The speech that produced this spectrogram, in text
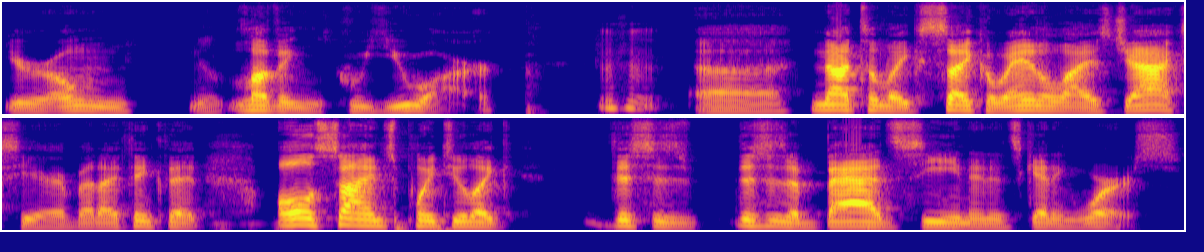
your own you know, loving who you are. Mm-hmm. Uh, not to like psychoanalyze Jax here, but I think that all signs point to like this is this is a bad scene and it's getting worse.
